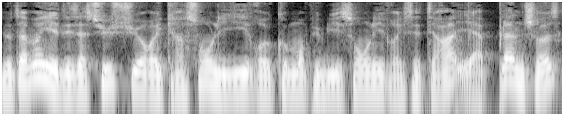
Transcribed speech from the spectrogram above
Notamment, il y a des astuces sur écrire son livre, comment publier son livre, etc. Il y a plein de choses.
